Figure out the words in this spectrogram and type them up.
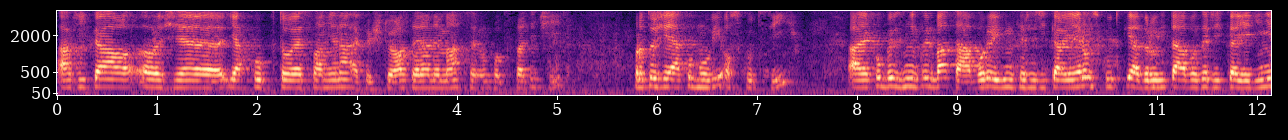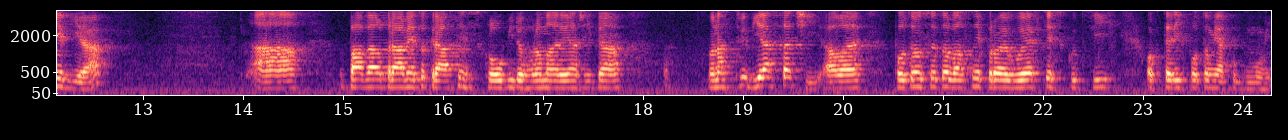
a říkal, uh, že Jakub to je slaměná epištola, která nemá cenu v podstatě číst, protože Jakub mluví o skutcích a jako by vznikly dva tábory, jedni, kteří říkali jenom skutky a druhý tábor, kteří říkají jedině víra. A Pavel právě to krásně skloubí dohromady a říká, ona víra stačí, ale potom se to vlastně projevuje v těch skutcích, o kterých potom Jakub mluví.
